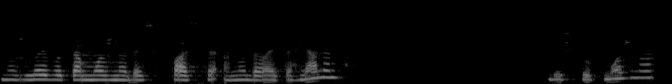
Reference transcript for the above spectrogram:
Можливо, там можна десь впасти. А ну, давайте глянемо. Десь тут можна.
